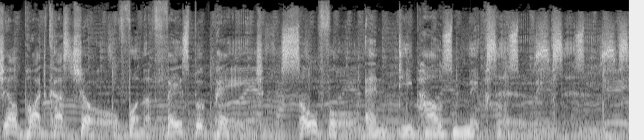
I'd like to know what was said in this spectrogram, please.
Official podcast show for the Facebook page Soulful and Deep House Mixes.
